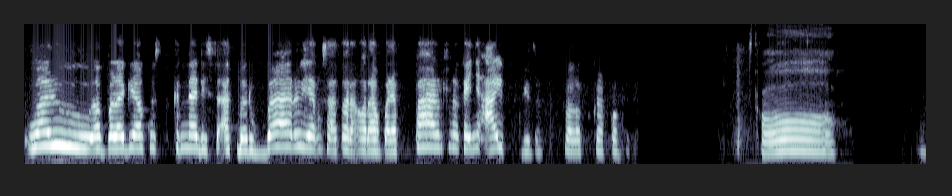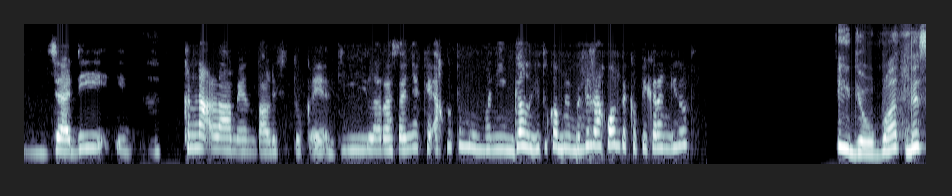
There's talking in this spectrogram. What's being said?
waduh, apalagi aku kena di saat baru-baru yang saat orang-orang pada parno kayaknya aib gitu kalau kena COVID. Oh. Jadi kena lah mental di situ kayak gila rasanya kayak aku tuh mau meninggal gitu kan bener-bener aku sampai kepikiran gitu. Ih, jauh banget Des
